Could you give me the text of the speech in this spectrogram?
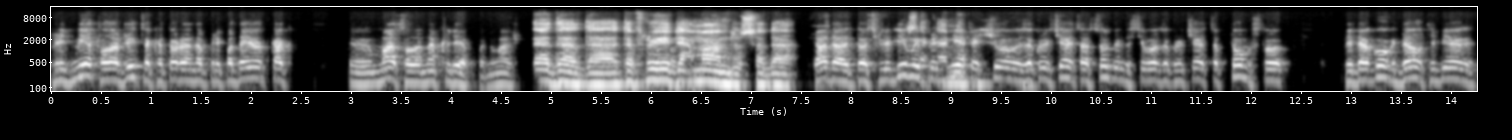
предмет ложится, который она преподает, как э, масло на хлеб, понимаешь? да, да, да. Это флюида Амандуса, да. Да, да, то есть любимый предмет еще заключается, особенность его заключается в том, что педагог дал тебе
